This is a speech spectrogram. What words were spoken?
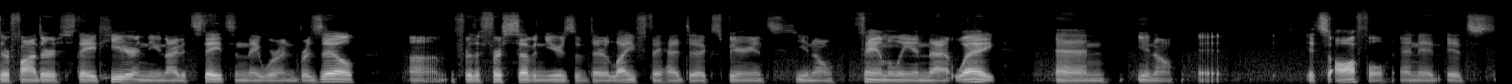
their father stayed here in the United States and they were in Brazil. Um, for the first seven years of their life, they had to experience, you know, family in that way. And, you know, it, it's awful. And it, it's,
